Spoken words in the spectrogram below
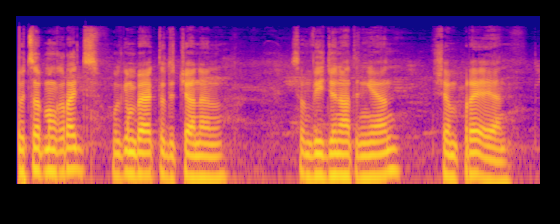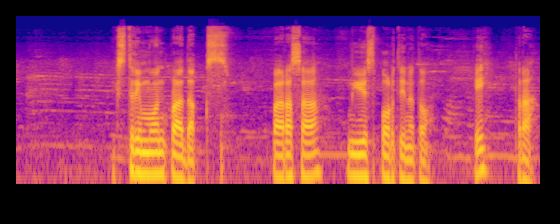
What's up mga rides? Welcome back to the channel. Sa video natin ngayon, syempre ayan, Extreme One products para sa MIUI Sporty na to. Okay, tara.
